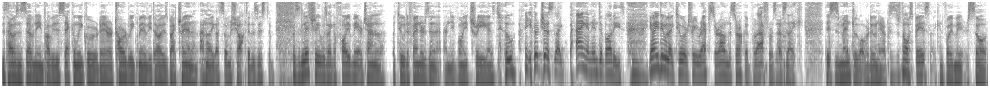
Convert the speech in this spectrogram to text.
2017, probably the second week we were there, or third week maybe, that I was back training, and I got some shock to the system because literally it literally was like a five meter channel with two defenders in it, and you've only three against two. You're just like banging into bodies. You only do like two or three reps around the circuit, but afterwards I was like, "This is mental what we're doing here," because there's no space like in five meters. So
